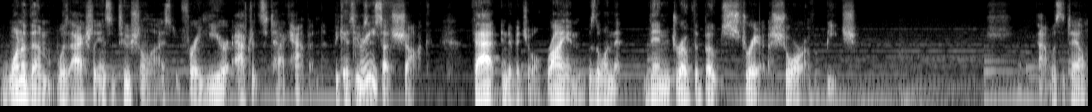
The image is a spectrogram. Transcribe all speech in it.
one of them was actually institutionalized for a year after this attack happened because he was in grief. such shock. That individual, Ryan, was the one that then drove the boat straight ashore of a beach. That was the tale.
